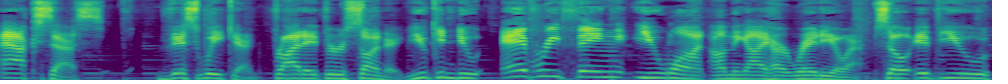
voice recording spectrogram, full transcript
access this weekend, Friday through Sunday. You can do everything you want on the iHeartRadio app. So if you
